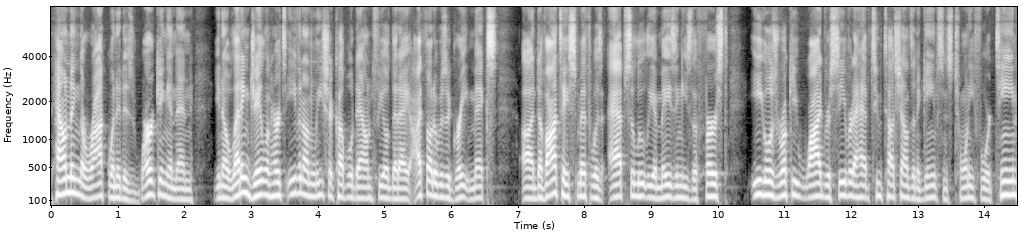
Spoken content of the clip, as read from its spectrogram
pounding the rock when it is working, and then you know, letting Jalen Hurts even unleash a couple downfield today. I thought it was a great mix. Uh, DeVonta Smith was absolutely amazing. He's the first Eagles rookie wide receiver to have two touchdowns in a game since 2014.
